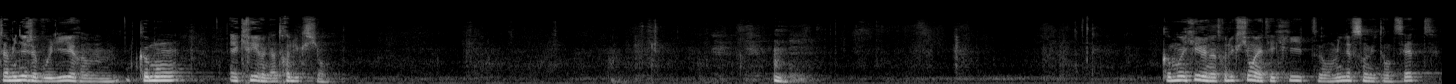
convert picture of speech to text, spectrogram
Terminer, je vais vous lire euh, comment écrire une introduction. Comment écrire une introduction a été écrite en 1987.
